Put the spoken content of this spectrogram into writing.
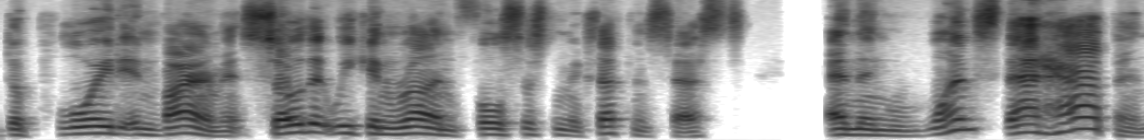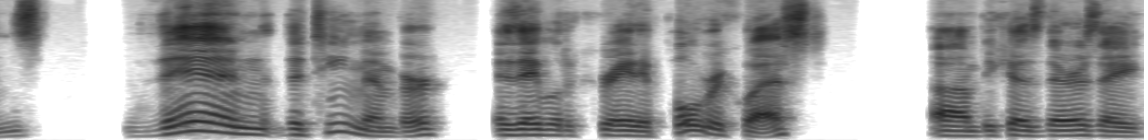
deployed environment, so that we can run full system acceptance tests. And then once that happens, then the team member is able to create a pull request um, because there is a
